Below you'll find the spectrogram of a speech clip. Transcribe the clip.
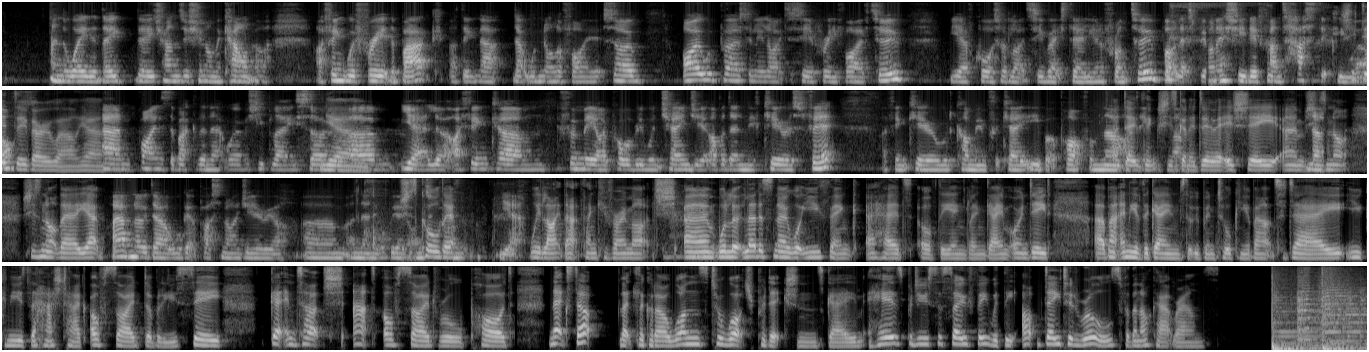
and the way that they they transition on the counter. I think we're free at the back. I think that that would nullify it. So I would personally like to see a 3-5-2. Yeah, of course, I'd like to see Rach Daly in the front two, but let's be honest, she did fantastically she well. She did do very well, yeah. And finds the back of the net wherever she plays. So, yeah, um, yeah look, I think um, for me, I probably wouldn't change it other than if Keira's fit. I think Keira would come in for Katie, but apart from that, I don't I think, think, she's um, going to do it. Is she? Um, she's no. not. She's not there yet. I have no doubt we'll get past Nigeria, um, and then it'll be. She's called it. Yeah, we like that. Thank you very much. Um, well, look, let us know what you think ahead of the England game, or indeed about any of the games that we've been talking about today. You can use the hashtag OffsideWC. Get in touch at Offside Rule Pod. Next up, Let's look at our ones to watch predictions game. Here's producer Sophie with the updated rules for the knockout rounds.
